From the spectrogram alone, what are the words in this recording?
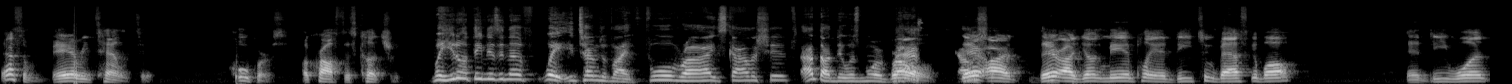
There's some very talented hoopers across this country. Wait, you don't think there's enough? Wait, in terms of like full ride scholarships, I thought there was more. Bro, there are there are young men playing D2 basketball and D1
